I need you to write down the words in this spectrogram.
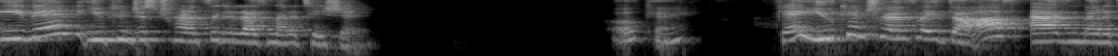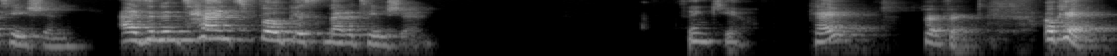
even you can just translate it as meditation. Okay. Okay you can translate da'as as meditation as an intense focused meditation. Thank you. Okay perfect. Okay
